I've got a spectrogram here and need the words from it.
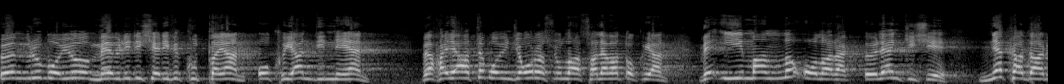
ömrü boyu Mevlid-i Şerif'i kutlayan, okuyan, dinleyen ve hayatı boyunca o Resulullah'a salavat okuyan ve imanlı olarak ölen kişi ne kadar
